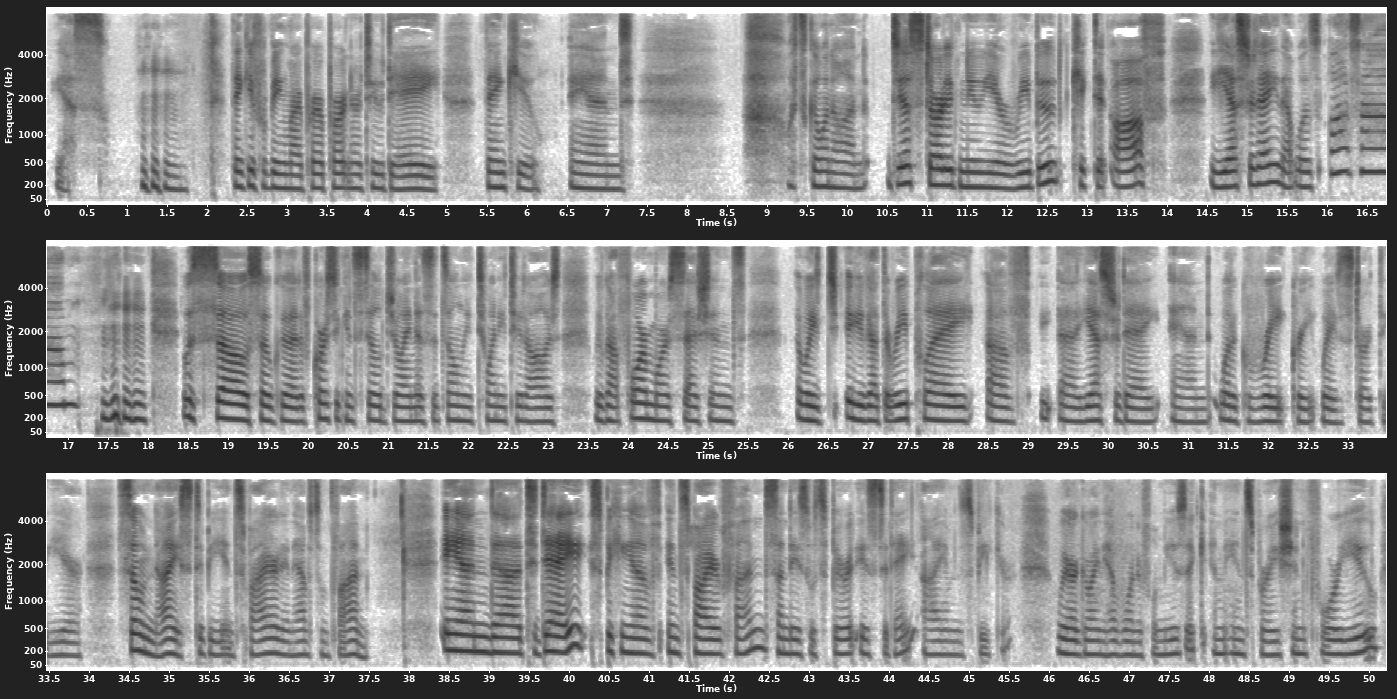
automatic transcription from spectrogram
Yes. Thank you for being my prayer partner today. Thank you. And what's going on? Just started New Year reboot, kicked it off yesterday. That was awesome. it was so, so good. Of course, you can still join us. It's only $22. We've got four more sessions we you got the replay of uh, yesterday and what a great great way to start the year. So nice to be inspired and have some fun and uh, today, speaking of inspired fun, Sundays with Spirit is today. I am the speaker. We are going to have wonderful music and inspiration for you.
